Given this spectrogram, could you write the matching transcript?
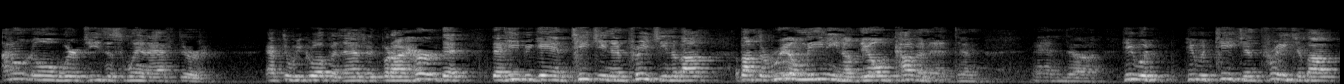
I don't know where Jesus went after after we grew up in Nazareth, but I heard that, that he began teaching and preaching about, about the real meaning of the old covenant. And, and uh, he, would, he would teach and preach about,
